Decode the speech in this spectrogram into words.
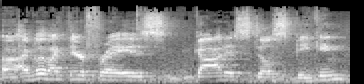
uh, I really like their phrase "God is still speaking."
